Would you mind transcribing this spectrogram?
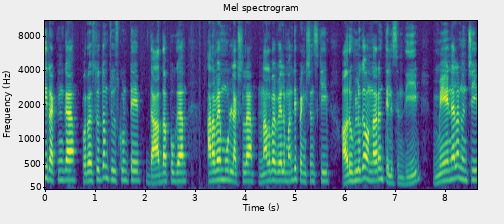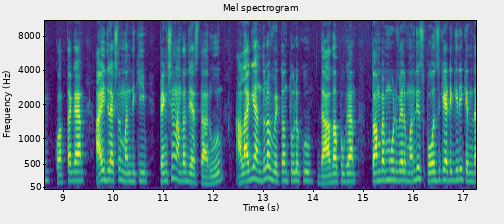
ఈ రకంగా ప్రస్తుతం చూసుకుంటే దాదాపుగా అరవై మూడు లక్షల నలభై వేల మంది పెన్షన్స్కి అర్హులుగా ఉన్నారని తెలిసింది. మే నెల నుంచి కొత్తగా ఐదు లక్షల మందికి పెన్షన్లు అందజేస్తారు. అలాగే అందులో వితంతువులకు దాదాపుగా తొంభై మూడు వేల మంది స్పోర్ట్స్ కేటగిరీ కింద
